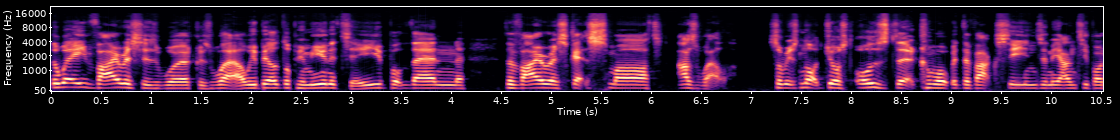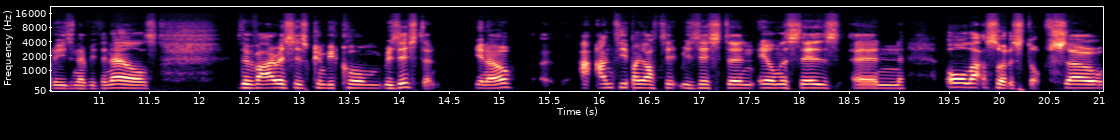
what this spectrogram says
the way viruses work as well, we build up immunity, but then the virus gets smart as well. So it's not just us that come up with the vaccines and the antibodies and everything else. The viruses can become resistant you know, antibiotic resistant illnesses and all that sort of stuff. So,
